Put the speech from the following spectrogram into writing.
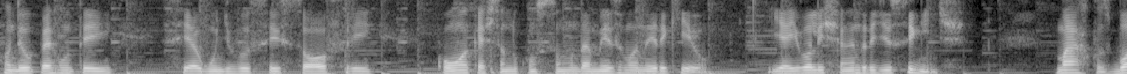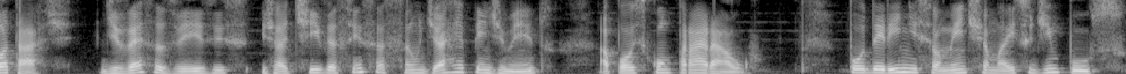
quando eu perguntei se algum de vocês sofre com a questão do consumo da mesma maneira que eu. E aí o Alexandre diz o seguinte: Marcos, boa tarde. Diversas vezes já tive a sensação de arrependimento após comprar algo. Poderia inicialmente chamar isso de impulso,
